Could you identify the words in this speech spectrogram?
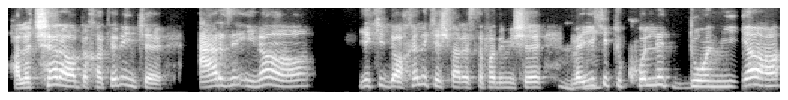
حالا چرا؟ به خاطر اینکه ارز اینا یکی داخل کشور استفاده میشه و یکی تو کل دنیا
